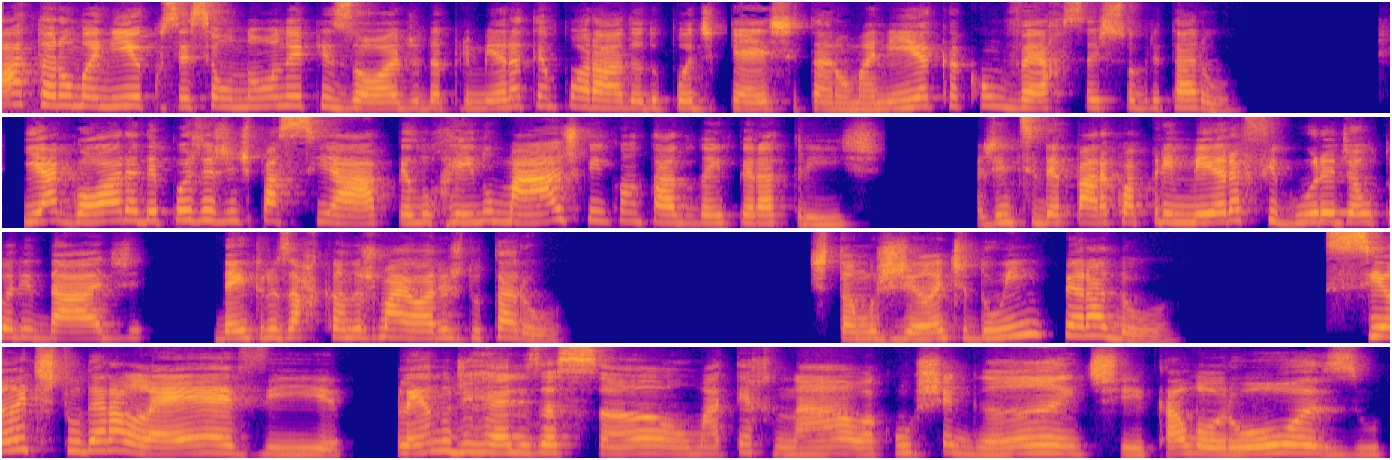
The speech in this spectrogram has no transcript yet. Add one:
Olá, taromaníacos! Esse é o nono episódio da primeira temporada do podcast Taromaníaca Conversas sobre Tarô. E agora, depois da gente passear pelo reino mágico e encantado da Imperatriz, a gente se depara com a primeira figura de autoridade dentre os arcanos maiores do tarô. Estamos diante do Imperador. Se antes tudo era leve, pleno de realização, maternal, aconchegante, caloroso,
